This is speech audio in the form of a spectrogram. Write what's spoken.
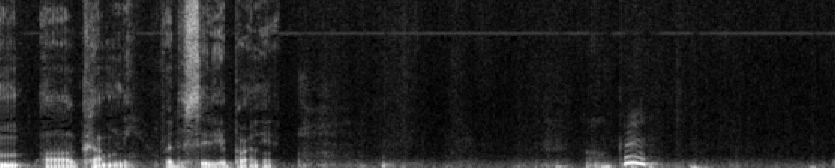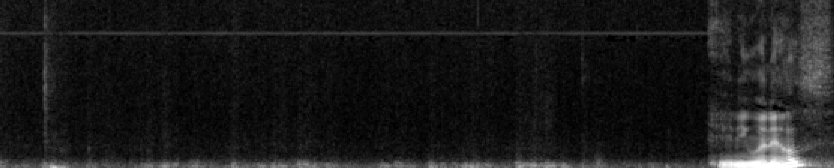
uh, uh, company for the city of Pontiac? Okay. Anyone else?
